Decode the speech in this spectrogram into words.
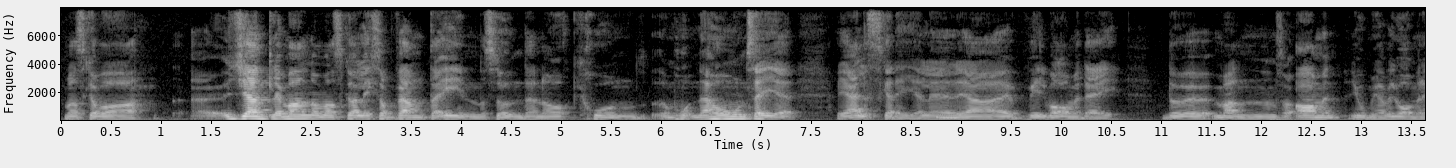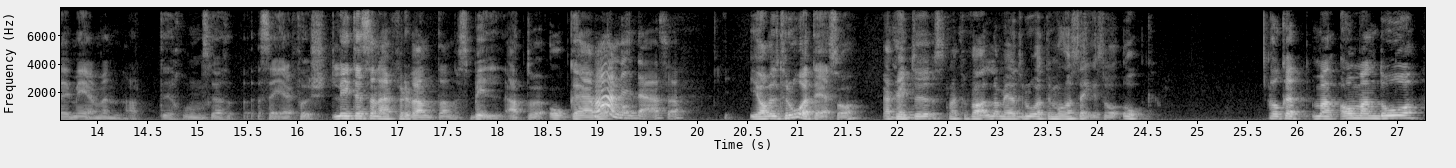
man ska vara eh, gentleman och man ska liksom vänta in stunden och hon, hon, när hon säger jag älskar dig eller jag vill vara med dig. Då man så, ja men jo men jag vill vara med dig med men att hon ska säga det först. Lite sån här förväntansbild. Att, och, är man- Har ni det alltså? jag vill tro att det är så. Jag kan inte snacka för alla men jag tror att det är många som tänker så. Och, och att man, om man då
